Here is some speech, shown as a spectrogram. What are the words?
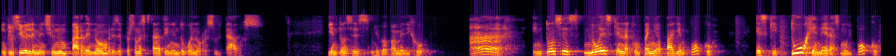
Inclusive le mencioné un par de nombres de personas que estaban teniendo buenos resultados. Y entonces mi papá me dijo, ah, entonces no es que en la compañía paguen poco, es que tú generas muy poco.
